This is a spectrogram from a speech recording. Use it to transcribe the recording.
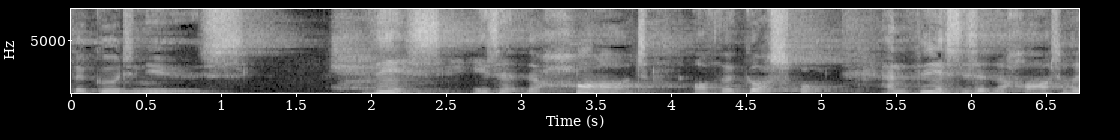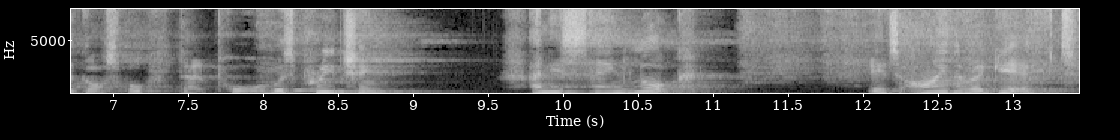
the good news. This is at the heart of the gospel. And this is at the heart of the gospel that Paul was preaching. And he's saying, look, it's either a gift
